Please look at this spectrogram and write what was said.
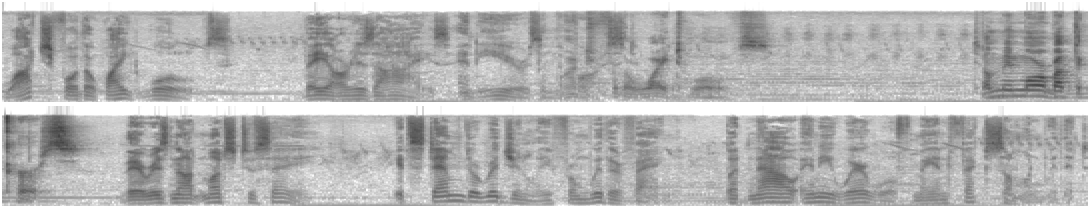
Watch for the white wolves. They are his eyes and ears in the Watch forest. for the white wolves. Tell me more about the curse. There is not much to say. It stemmed originally from Witherfang, but now any werewolf may infect someone with it.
